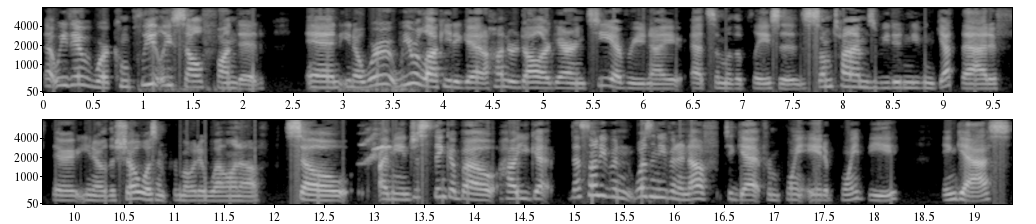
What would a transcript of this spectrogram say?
that we did were completely self-funded and you know we're we were lucky to get a hundred dollar guarantee every night at some of the places sometimes we didn't even get that if there you know the show wasn't promoted well enough so i mean just think about how you get that's not even wasn't even enough to get from point a to point b in gas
